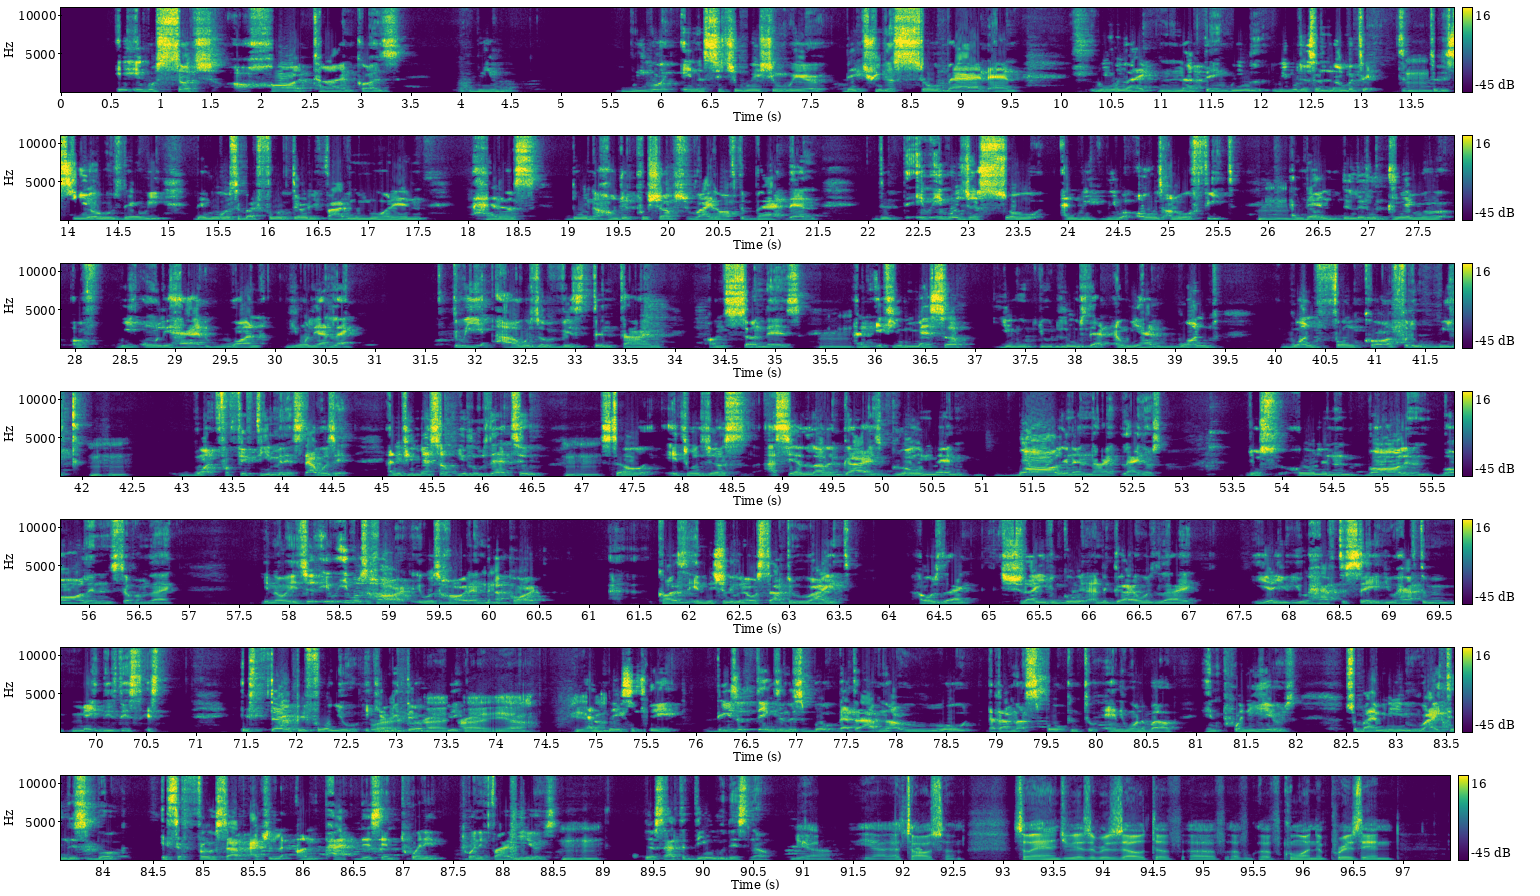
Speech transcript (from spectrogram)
it, it was such a hard time because we we were in a situation where they treat us so bad and we were like nothing. We were, we were just a number to to, mm. to the CEOs there. We they woke us about 4:30, 5 in the morning, had us doing hundred push-ups right off the bat. Then the, it, it, was just so, and we we were always on our feet. Mm. And then the little glimmer of we only had one, we only had like three hours of visiting time on Sundays. Mm. And if you mess up, you would you would lose that. And we had one one phone call for the week, mm-hmm. one for 15 minutes. That was it. And if you mess up, you lose that too. Mm-hmm. So it was just I see a lot of guys, grown men, bawling at night, like just just holding and bawling and bawling and stuff. I'm like, you know, it's just, it, it was hard. It was hard, and that mm-hmm. part, because initially when I was starting to write, I was like, should I even go in? And the guy was like, yeah, you, you have to say it. You have to make these. This it's it's therapy for you. It can right, be therapy. Right, right, yeah, yeah. And basically, these are things in this book that I have not wrote, that I've not spoken to anyone about in 20 years. So by me writing this book, it's the first I've actually unpacked this in 20, 25 years. Mm-hmm. I just had to deal with this now. Yeah, yeah, that's awesome. So Andrew, as a result of of of, of going to prison,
